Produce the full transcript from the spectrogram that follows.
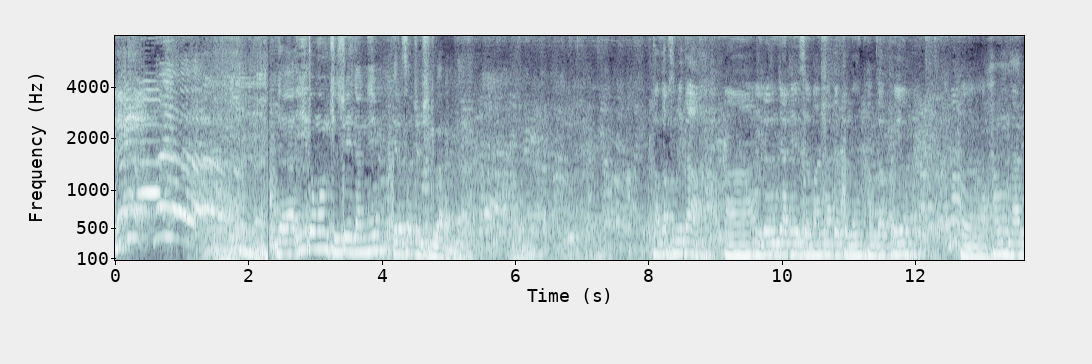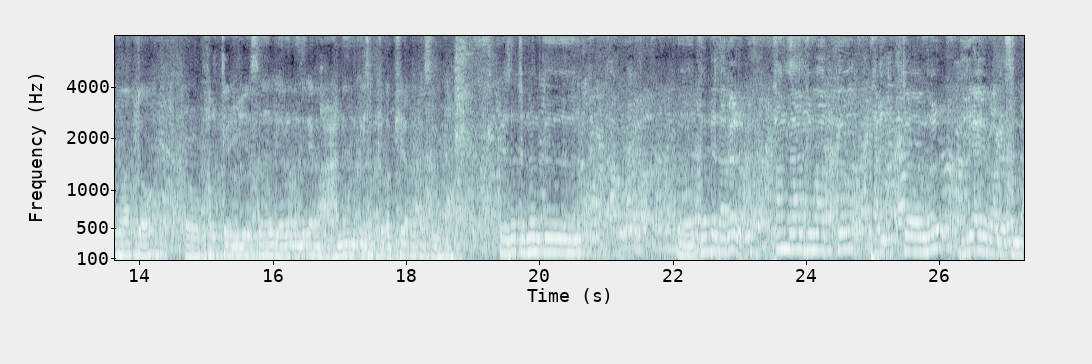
위하여! 자, 이동훈 기수회장님 일어서 주시기 바랍니다. 반갑습니다. 아, 이런 자리에서 만나 뵙고 너무 반갑고요. 어, 항산중학교 어, 발전을 위해서 여러분들의 많은 그 협조가 필요한 것 같습니다. 그래서 저는 그 어, 건배사를 항산중학교 발전을 위하여로 하겠습니다.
